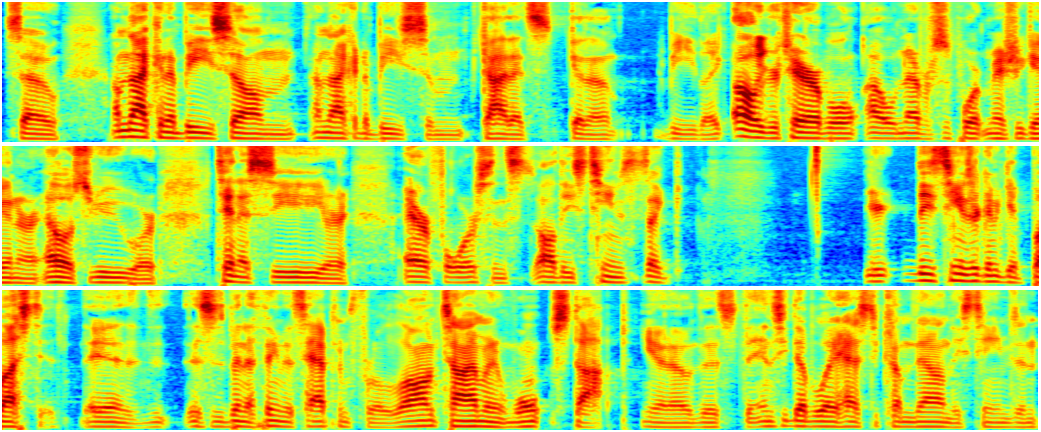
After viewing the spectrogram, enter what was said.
So I'm not gonna be some I'm not gonna be some guy that's gonna be like, oh, you're terrible. I will never support Michigan or LSU or Tennessee or Air Force and all these teams. It's like these teams are going to get busted. this has been a thing that's happened for a long time and it won't stop. You know, this the NCAA has to come down on these teams and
